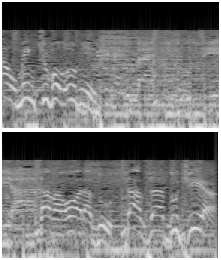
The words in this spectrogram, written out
Aumente o volume. Tá na hora do Daza do Dia.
